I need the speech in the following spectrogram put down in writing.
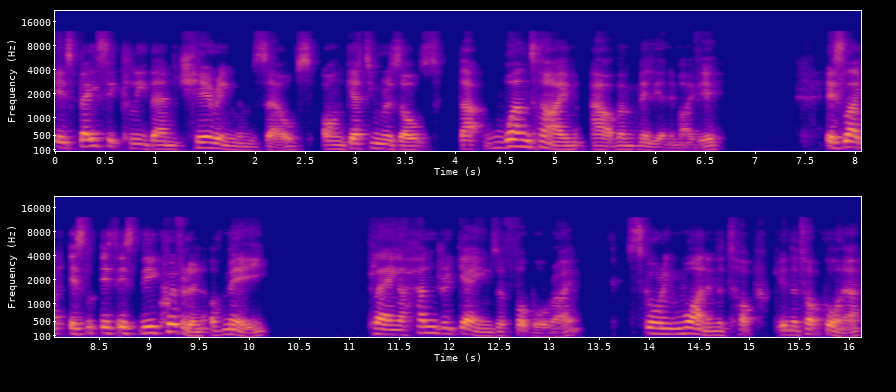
it's basically them cheering themselves on getting results that one time out of a million, in my view. It's like it's it's, it's the equivalent of me playing a hundred games of football, right? Scoring one in the top in the top corner,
